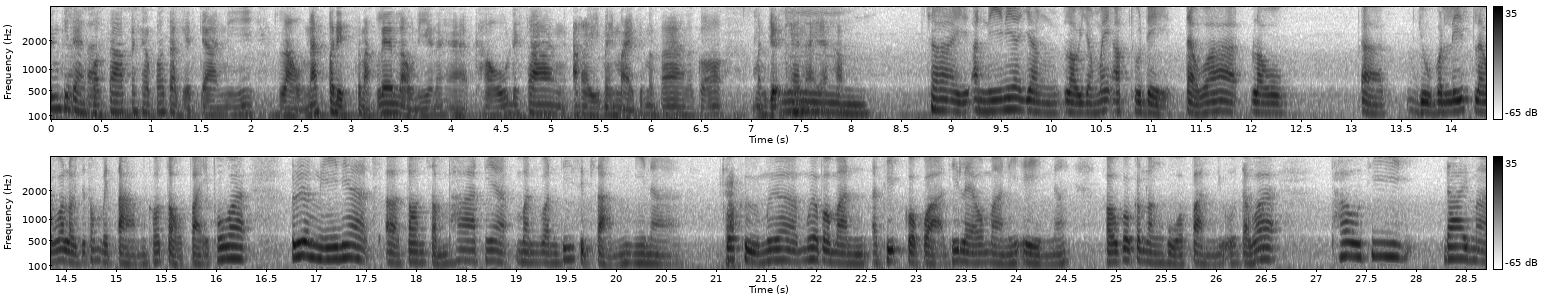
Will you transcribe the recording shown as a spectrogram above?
ซึ่งพี่แดงนะคะพอทราบไหมครับว่าจากเหตุการณ์นี้เหล่านักประดิษฐ์สมัครเล่นเหล่านี้นะฮะเขาได้สร้างอะไรใหม่ ๆ ขึ้นมาบ้าง แล้วก็มันเยอะแค่ไหนนะครับอืมใช่ อันนี้เนี่ยยังเรายังไม่อัป o d เดตแต่ว่าเราเอออยู่บนลิสต์แล้วว่าเราจะต้องไปตามเขาต่อไป เพราะว่าเรื่องนี้เนี่ยเออตอนสัมภาษณ์เนี่ยมันวันที่ 13 มีนาครับก็คือเมื่อเมื่อประมาณอาทิตย์กว่าๆที่แล้วมานี้เองนะเขาก็กำลังหัวปั่นอยู่ แต่ว่าเท่าที่ ได้มา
